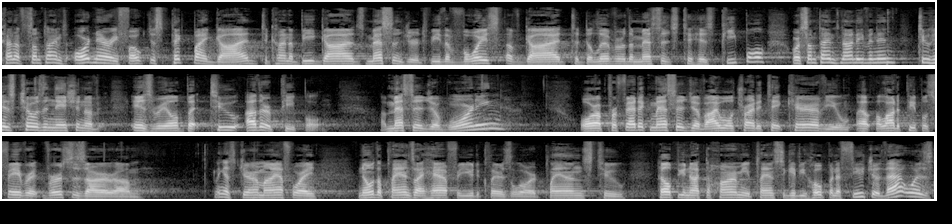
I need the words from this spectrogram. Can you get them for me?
kind of sometimes ordinary folk just picked by God to kind of be God's messenger, to be the voice of God to deliver the message to his people, or sometimes not even in, to his chosen nation of Israel, but to other people. A message of warning or a prophetic message of, I will try to take care of you. A, a lot of people's favorite verses are, um, I think it's Jeremiah, for I know the plans I have for you, declares the Lord. Plans to help you, not to harm you, plans to give you hope in a future. That was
